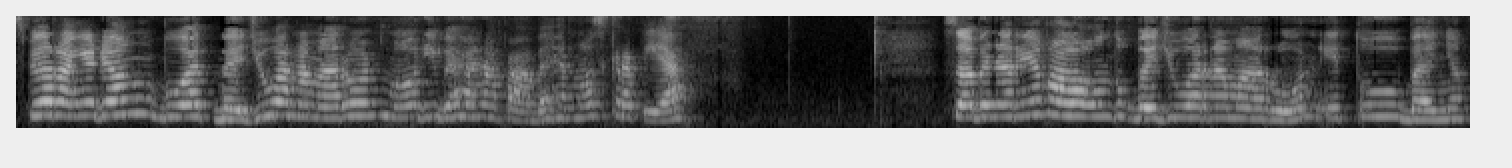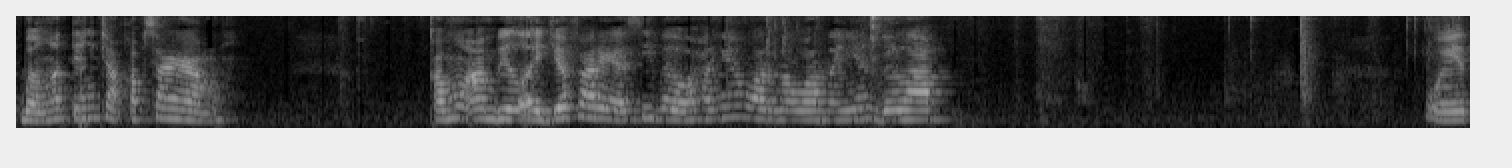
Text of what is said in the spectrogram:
Spill orangnya dong buat baju warna marun Mau di bahan apa? Bahan mau scrap ya Sebenarnya kalau untuk baju warna marun itu banyak banget yang cakep sayang. Kamu ambil aja variasi bawahannya warna-warnanya gelap. Wait.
